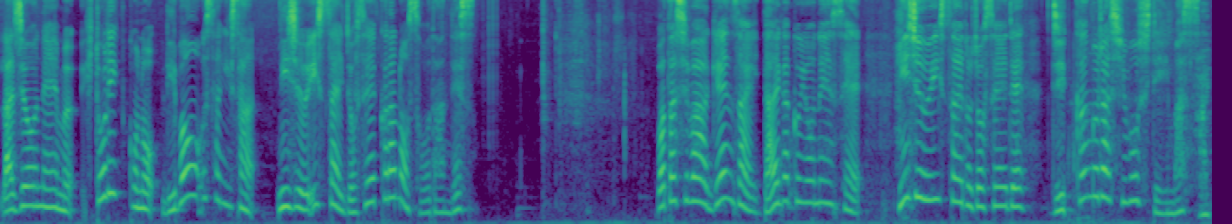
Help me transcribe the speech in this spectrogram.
ラジオネーム一人っ子のリボンうさぎさん21歳女性からの相談です。私は現在大学4年生21歳の女性で実家暮らしをしています、はい、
